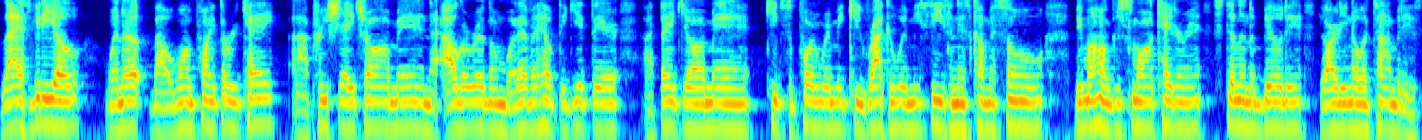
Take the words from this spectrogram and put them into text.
Last video went up about 1.3K. I appreciate y'all, man. The algorithm, whatever helped to get there. I thank y'all, man. Keep supporting with me. Keep rocking with me. Season is coming soon. B MaHungry small catering. Still in the building. You already know what time it is.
